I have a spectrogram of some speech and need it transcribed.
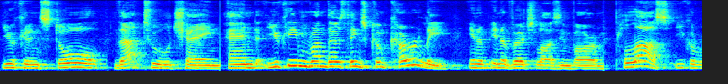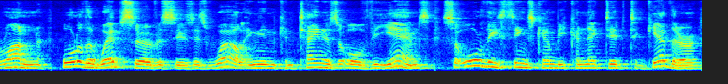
you could install that tool chain and you could even run those things concurrently in a, in a virtualized environment. Plus, you could run all of the web services as well in, in containers or VMs. So all these things can be connected together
